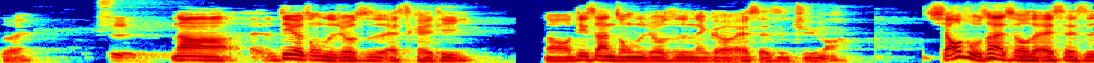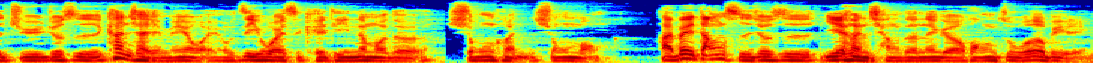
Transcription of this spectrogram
对，是。那第二种子就是 SKT，然后第三种子就是那个 SSG 嘛。小组赛时候的 SSG 就是看起来也没有 LZ 或 SKT 那么的凶狠凶猛，还被当时就是也很强的那个皇族二比零，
